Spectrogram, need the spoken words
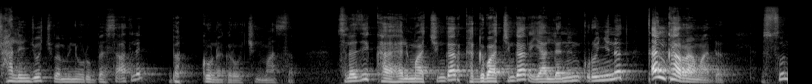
challenge ኦች በሚኖሩበት ሰዓት ላይ በጎ ነገሮችን ማሰብ። ስለዚህ ከህልማችን ጋር ከግባችን ጋር ያለንን ቁርኝነት ጠንካራ ማድረግ እሱን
